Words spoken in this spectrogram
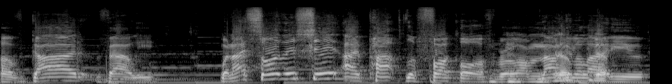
of God Valley. When I saw this shit, I popped the fuck off, bro. I'm not Yep, gonna lie yep. to you.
